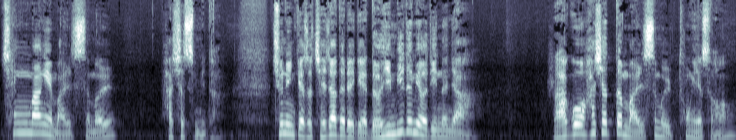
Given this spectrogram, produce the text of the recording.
책망의 말씀을 하셨습니다. 주님께서 제자들에게 너희 믿음이 어디 있느냐? 라고 하셨던 말씀을 통해서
